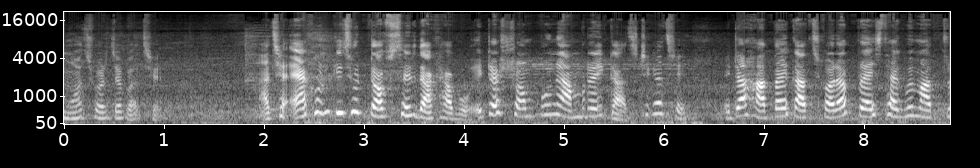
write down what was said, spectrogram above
ইমোজ হোয়াটসঅ্যাপ আছে। আচ্ছা এখন কিছু টপসের দেখাবো। এটা সম্পূর্ণ আমরাই কাজ, ঠিক আছে? এটা হাতায় কাজ করা। প্রাইস থাকবে মাত্র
